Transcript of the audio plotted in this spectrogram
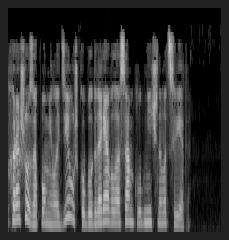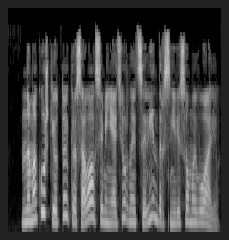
хорошо запомнила девушку благодаря волосам клубничного цвета. На макушке у той красовался миниатюрный цилиндр с невесомой вуалью.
